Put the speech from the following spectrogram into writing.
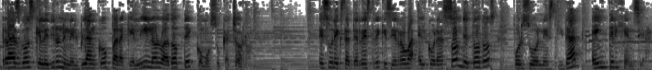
Rasgos que le dieron en el blanco para que Lilo lo adopte como su cachorro. Es un extraterrestre que se roba el corazón de todos por su honestidad e inteligencia.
